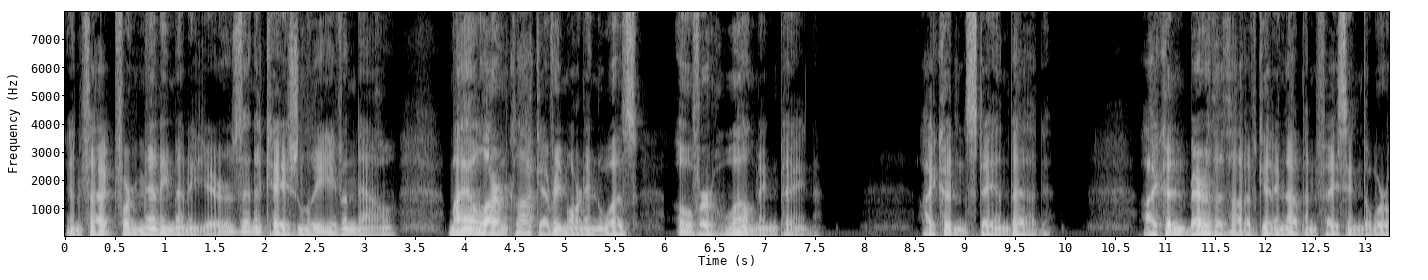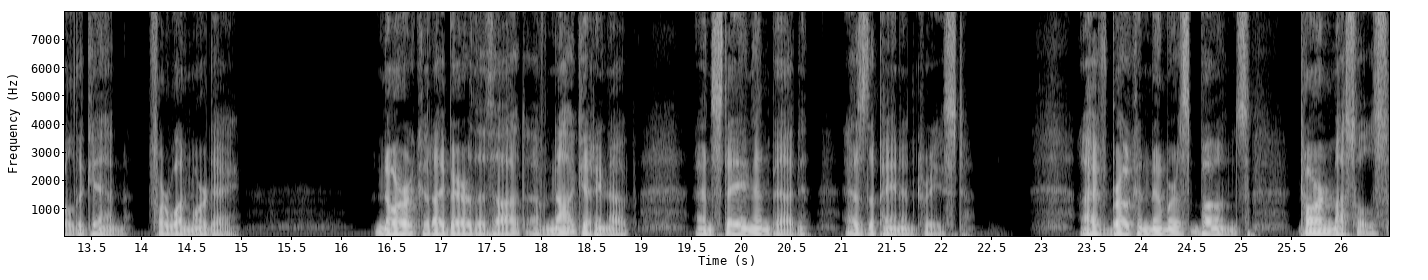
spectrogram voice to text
In fact, for many, many years, and occasionally even now, my alarm clock every morning was overwhelming pain. I couldn't stay in bed. I couldn't bear the thought of getting up and facing the world again for one more day. Nor could I bear the thought of not getting up and staying in bed as the pain increased. I have broken numerous bones, torn muscles,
